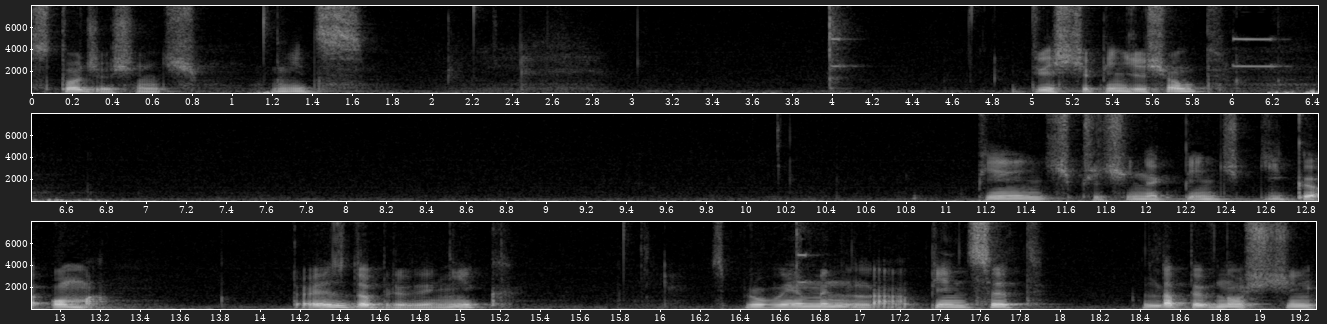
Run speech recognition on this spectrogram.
Sto dziesięć, nic. Dwieście pięćdziesiąt. 5,5 gigaoma. To jest dobry wynik. Spróbujemy na 500 dla pewności.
